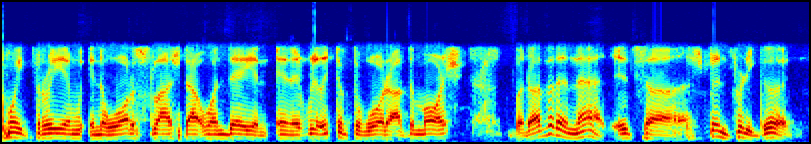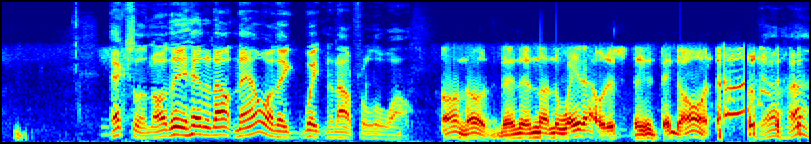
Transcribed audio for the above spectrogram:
point three and, and the water sloshed out one day and, and it really took the water out the marsh. But other than that, it's uh it's been pretty good. Excellent. Are they headed out now, or are they waiting it out for a little while? Oh no, there's nothing to wait out. It's, they they're gone. yeah, huh?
